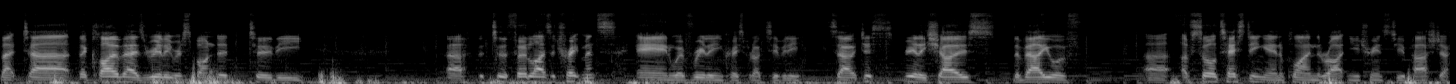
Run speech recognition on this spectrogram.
but uh, the clover has really responded to the uh, to the fertilizer treatments and we've really increased productivity. So it just really shows the value of uh, of soil testing and applying the right nutrients to your pasture.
